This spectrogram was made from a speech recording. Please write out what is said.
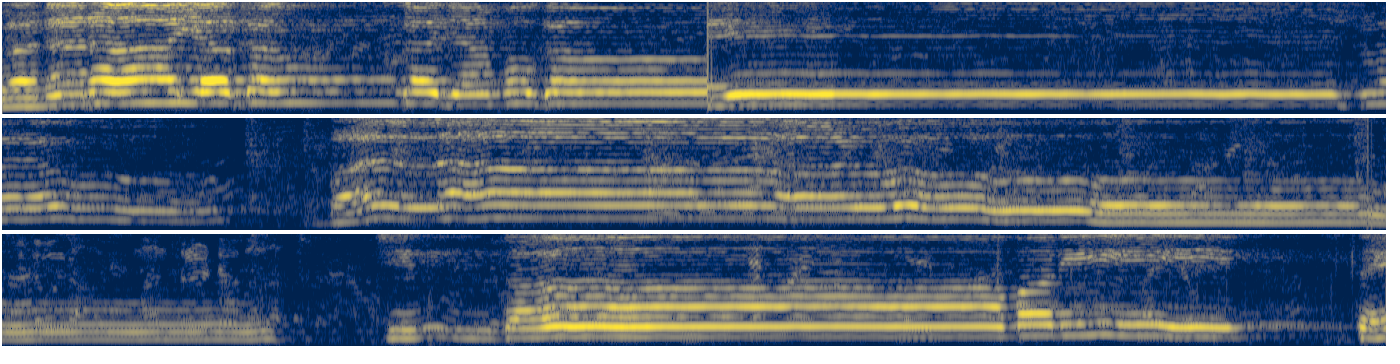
गणनायकं गजमुखं। চিন্তা মানি স্তে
